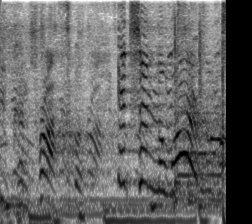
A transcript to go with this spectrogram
you can prosper. It's in the Word.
